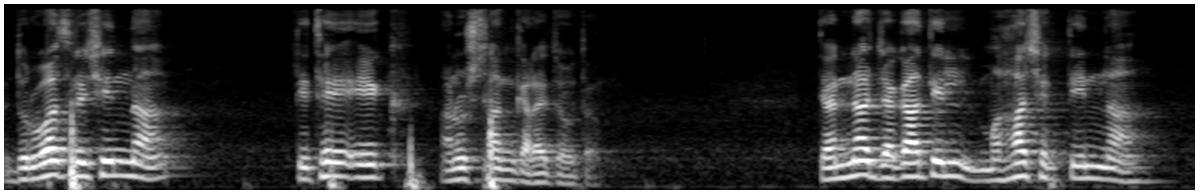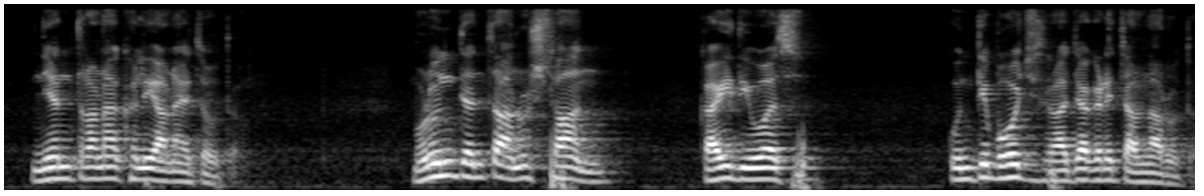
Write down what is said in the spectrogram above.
दुर्वास ऋषींना तिथे एक अनुष्ठान करायचं होतं. त्यांना जगातील महाशक्तींना नियंत्रणाखाली आणायचं होतं. म्हणून त्यांचं अनुष्ठान काही दिवस कुंतीभोज राजाकडे चालणार होतं.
